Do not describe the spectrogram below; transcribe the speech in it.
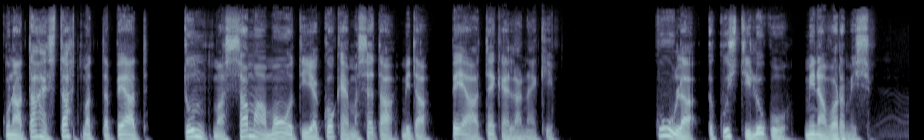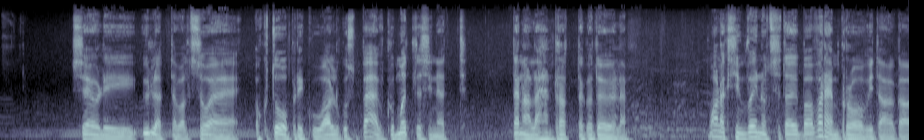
kuna tahes-tahtmata pead tundma samamoodi ja kogema seda, mida peategelanegi. kuula Kusti lugu Mina vormis see oli üllatavalt soe oktoobrikuu alguspäev, kui mõtlesin, et täna lähen rattaga tööle. ma oleksin võinud seda juba varem proovida, aga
